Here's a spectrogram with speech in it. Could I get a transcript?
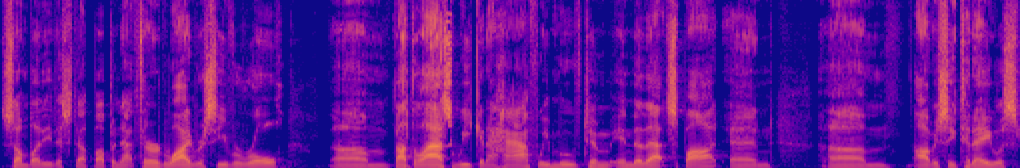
somebody to step up in that third wide receiver role. Um, about the last week and a half, we moved him into that spot, and um, obviously today was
